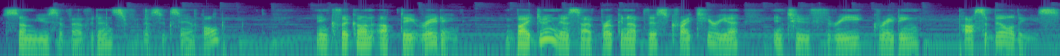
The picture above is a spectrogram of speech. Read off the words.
some use of evidence for this example, and click on Update Rating. By doing this, I've broken up this criteria into three grading possibilities.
